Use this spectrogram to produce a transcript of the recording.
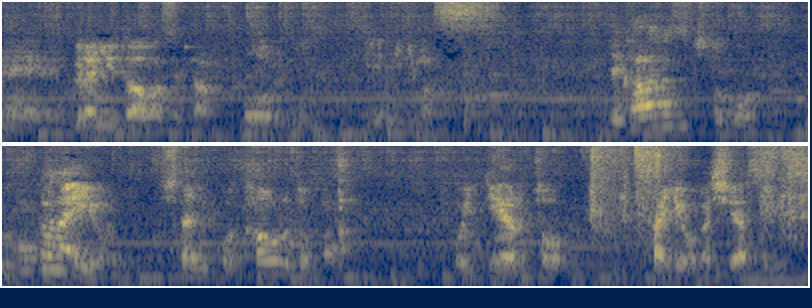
えー、グラニューと合わせたボウルに入れていきます。で必ずちょっとこう動かないように下にこうタオルとかを置いてやると作業がしやすいです。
